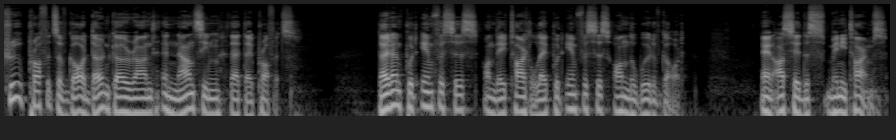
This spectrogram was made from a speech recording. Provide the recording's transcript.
true prophets of God don't go around announcing that they're prophets. They don't put emphasis on their title, they put emphasis on the Word of God. And I said this many times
